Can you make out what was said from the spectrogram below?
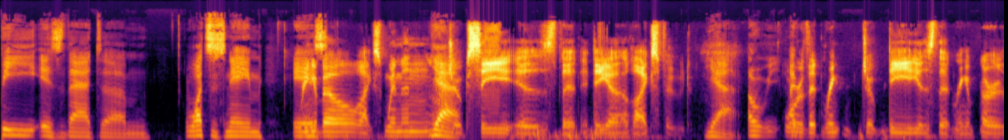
B is that, um, what's his name? Is, Ringabel likes women. Yeah. Joke C is that Edea likes food, Yeah. Oh, I- or that ring joke D is that ring or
